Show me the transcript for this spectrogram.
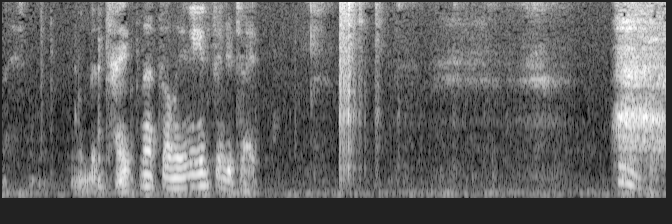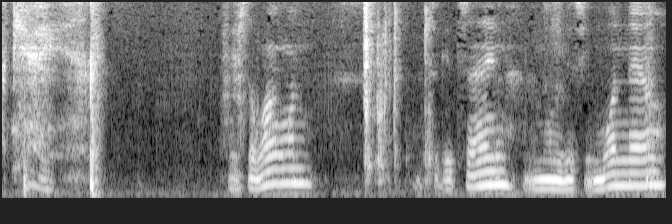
Nice. A little bit tight. That's all you need. Finger tight. Okay. Here's the long one. That's a good sign. I'm only missing one now.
